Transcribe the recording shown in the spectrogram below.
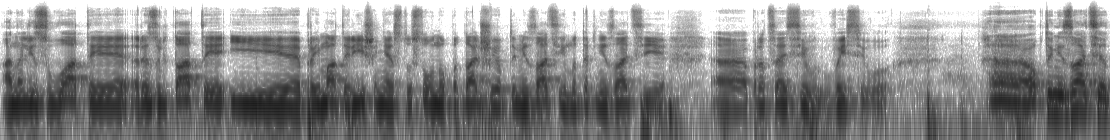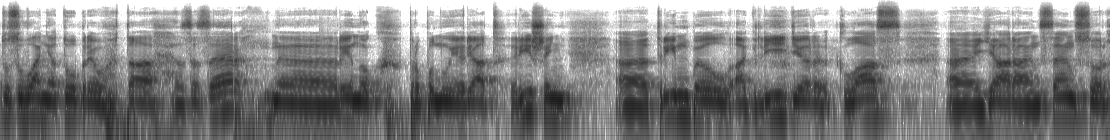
аналізувати результати і приймати рішення стосовно подальшої оптимізації, модернізації е, процесів висіву. Оптимізація дозування добрив та ЗЗР. Ринок пропонує ряд рішень: Trimble, Aglider, Class, е, Енсенсор,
